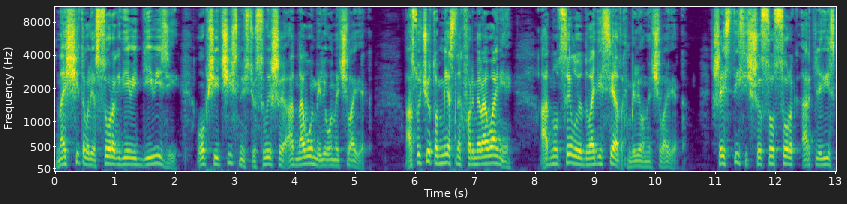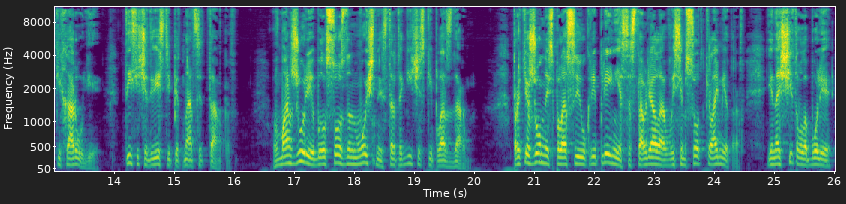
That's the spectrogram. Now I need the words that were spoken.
насчитывали 49 дивизий общей численностью свыше 1 миллиона человек, а с учетом местных формирований 1,2 миллиона человек, 6640 артиллерийских орудий, 1215 танков. В Манчжурии был создан мощный стратегический плацдарм. Протяженность полосы укрепления составляла 800 километров и насчитывала более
